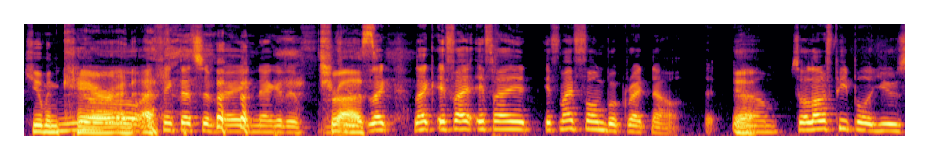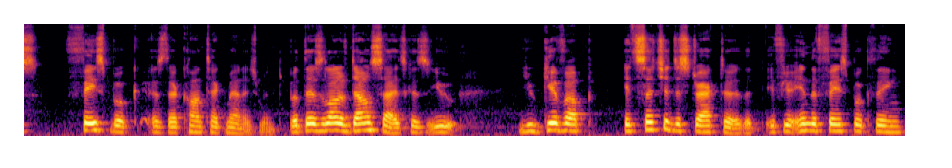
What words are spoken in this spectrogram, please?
human care no, and I think that's a very negative view. Trust. Like like if I if I if my phone book right now, Yeah. um, so a lot of people use Facebook as their contact management, but there's a lot of downsides because you you give up. It's such a distractor that if you're in the Facebook thing,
